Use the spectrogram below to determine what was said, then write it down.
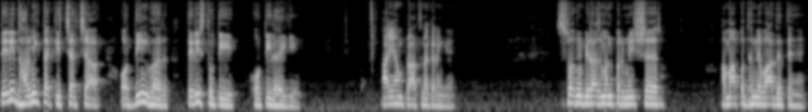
तेरी धार्मिकता की चर्चा और दिन भर तेरी स्तुति होती रहेगी। आइए हम प्रार्थना करेंगे। स्वर्ग में विराजमान परमेश्वर, हम आपको धन्यवाद देते हैं।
